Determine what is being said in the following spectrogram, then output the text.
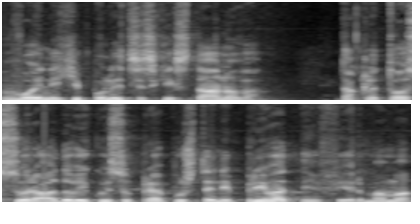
vojnih i policijskih stanova. Dakle, to su radovi koji su prepušteni privatnim firmama,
